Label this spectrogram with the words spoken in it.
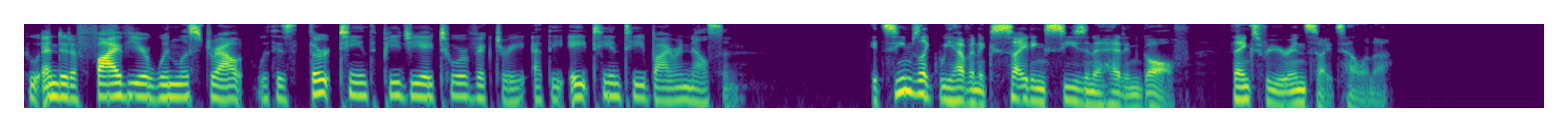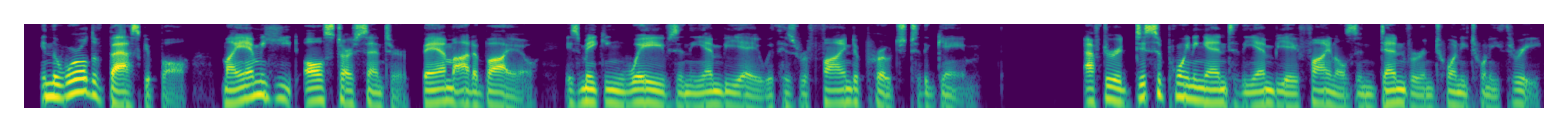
who ended a 5-year winless drought with his 13th PGA Tour victory at the AT&T Byron Nelson. It seems like we have an exciting season ahead in golf. Thanks for your insights, Helena. In the world of basketball, Miami Heat All-Star center Bam Adebayo is making waves in the NBA with his refined approach to the game. After a disappointing end to the NBA Finals in Denver in 2023,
